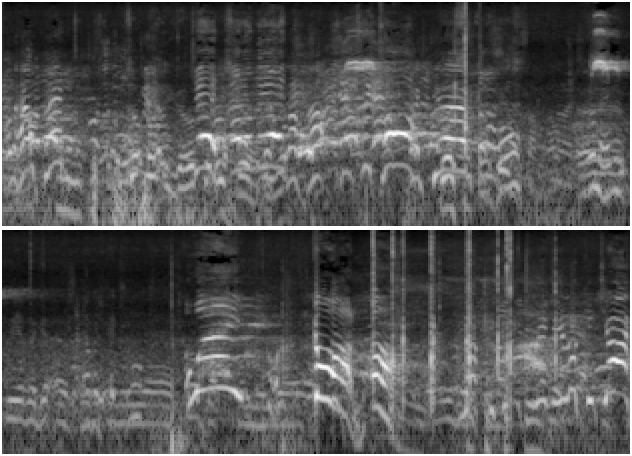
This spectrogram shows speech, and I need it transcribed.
Well, help him! Comes up back, you go. Jet, This out on the end! Yes, we can! Uh, we ever get a, uh, Away! Go on! Oh! You're lucky, Jack!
